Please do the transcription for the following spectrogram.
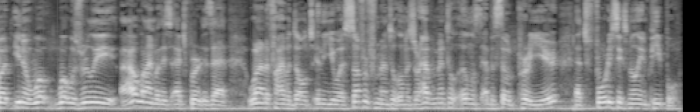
But you know what what was really outlined by this expert is that one out of five adults in the U.S. suffer from mental illness or have a mental illness episode per year. That's 46 million people,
